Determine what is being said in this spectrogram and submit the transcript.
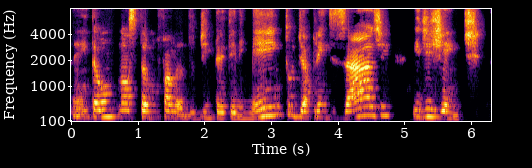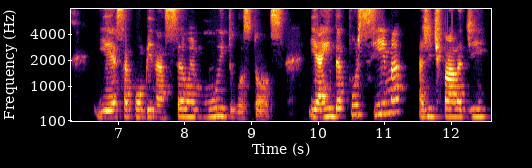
Né? Então, nós estamos falando de entretenimento, de aprendizagem e de gente. E essa combinação é muito gostosa. E ainda por cima, a gente fala de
